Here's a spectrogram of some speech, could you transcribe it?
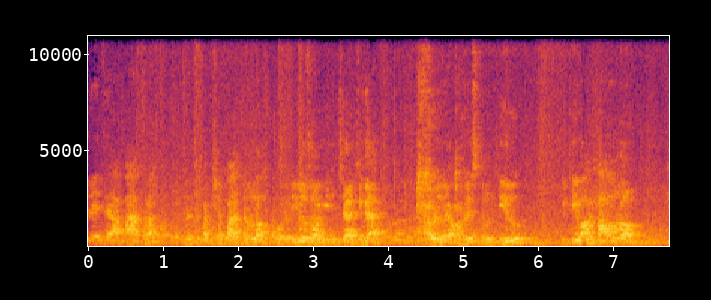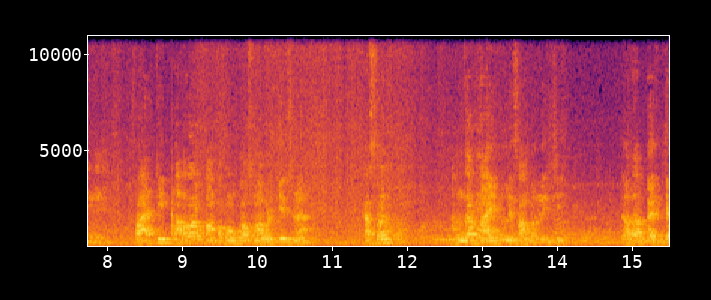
ఏదైతే ఆ పాత్ర ప్రతిపక్ష పాత్రలో ఒక నియోజకవర్గ ఇన్ఛార్జిగా ఆవిడ వ్యవహరిస్తున్న తీరు ఇటీవల కాలంలో పార్టీ పదవర పంపకం కోసం ఆవిడ చేసిన కసరత్తు అందరు నాయకుల్ని సంప్రదించి దాదాపుగా ఇది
